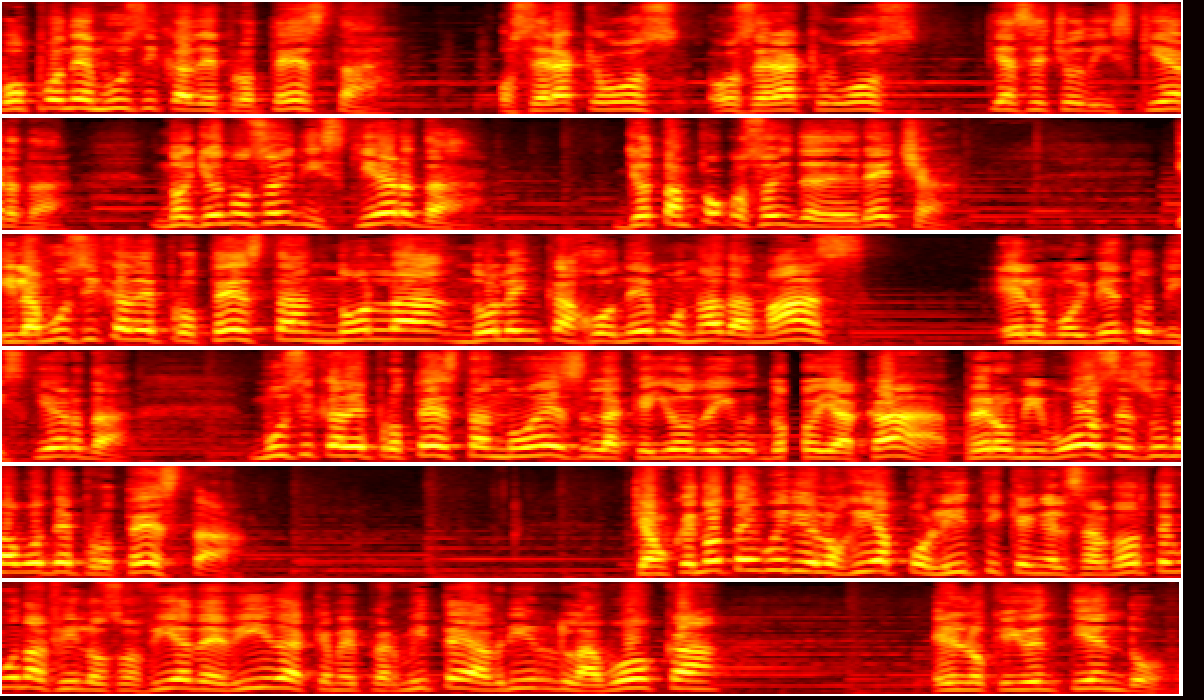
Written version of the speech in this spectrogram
vos pones música de protesta, o será que vos, o será que vos te has hecho de izquierda. No, yo no soy de izquierda. Yo tampoco soy de derecha. Y la música de protesta no la, no la encajonemos nada más en los movimientos de izquierda. Música de protesta no es la que yo doy acá, pero mi voz es una voz de protesta. Que aunque no tengo ideología política en El Salvador, tengo una filosofía de vida que me permite abrir la boca en lo que yo entiendo.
